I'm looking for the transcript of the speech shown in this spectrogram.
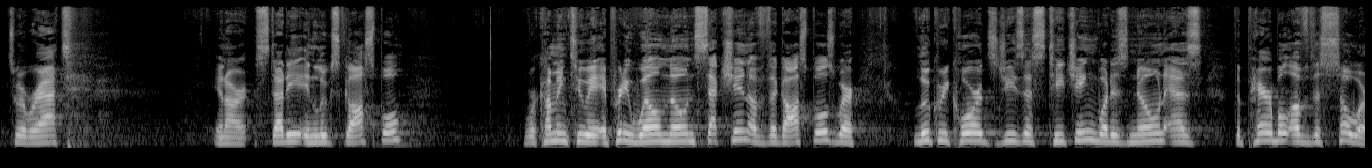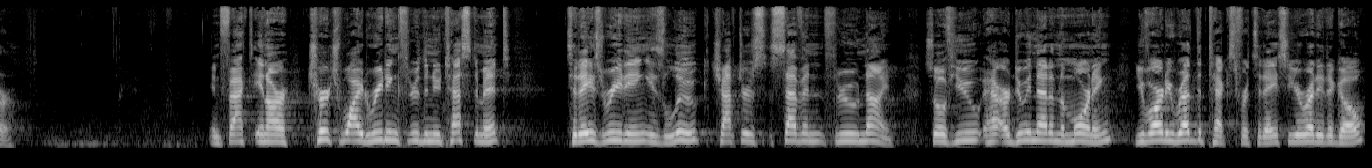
That's where we're at in our study in Luke's gospel. We're coming to a, pretty well known section of the Gospels where Luke records Jesus teaching what is known as the parable of the sower. In fact, in our church wide reading through the New Testament, Today's reading is Luke chapters 7 through 9. So if you are doing that in the morning, you've already read the text for today, so you're ready to go.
